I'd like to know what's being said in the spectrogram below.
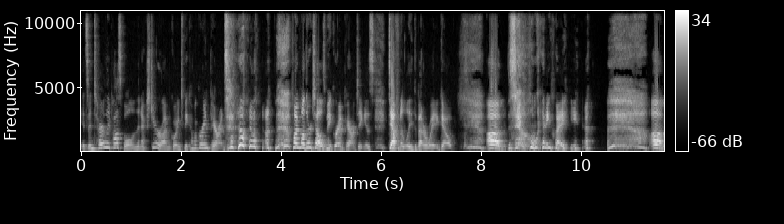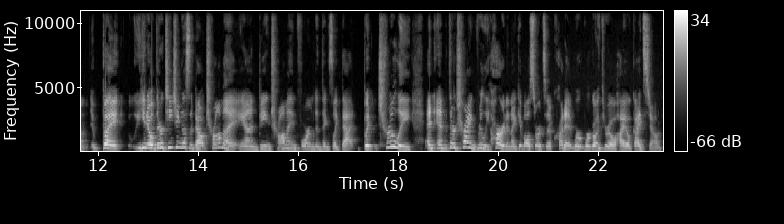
it's entirely possible in the next year I'm going to become a grandparent. My mother tells me grandparenting is definitely the better way to go. Um, so anyway, um, but you know they're teaching us about trauma and being trauma informed and things like that but truly and and they're trying really hard and i give all sorts of credit we're, we're going through ohio guidestone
